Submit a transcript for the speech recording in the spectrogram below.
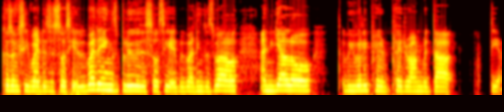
because obviously red is associated with weddings, blue is associated with weddings as well, and yellow. We really played played around with that. Yeah.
